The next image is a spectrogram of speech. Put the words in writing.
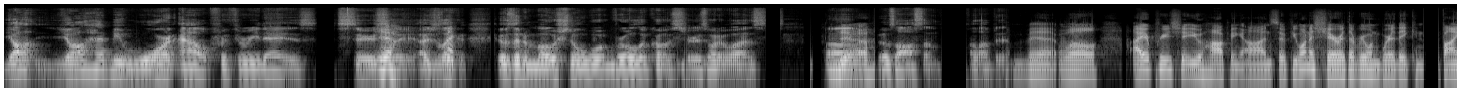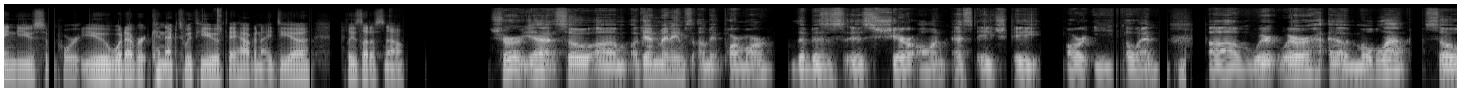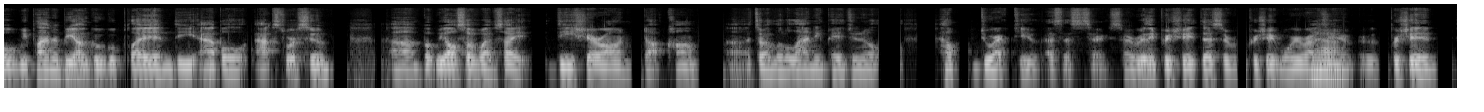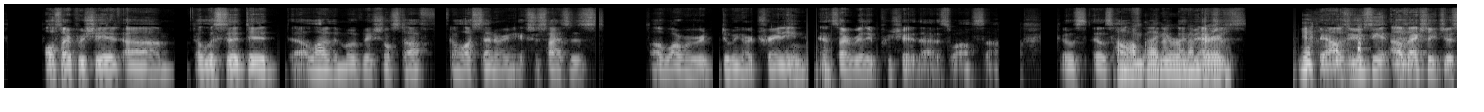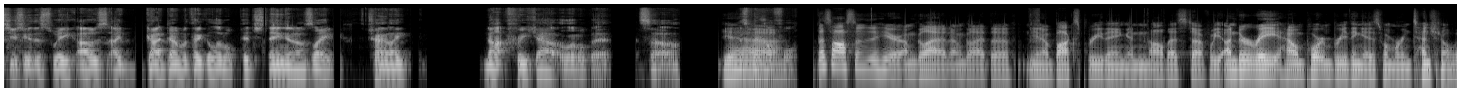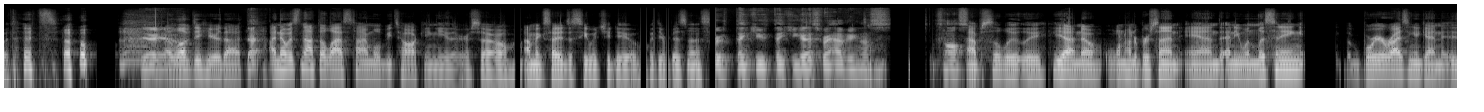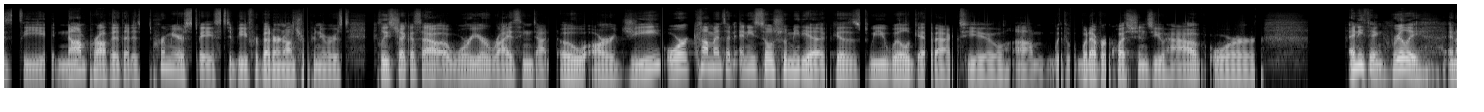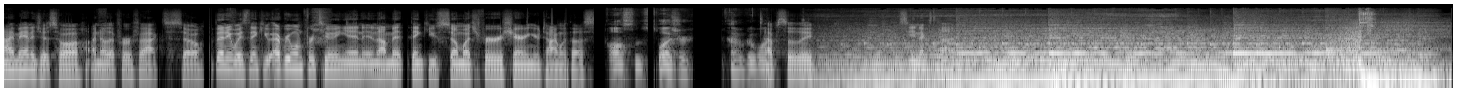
Y'all, y'all had me worn out for three days. Seriously, I was just like, it was an emotional roller coaster, is what it was. Um, Yeah. it was awesome. I loved it. Well, I appreciate you hopping on. So if you want to share with everyone where they can find you, support you, whatever, connect with you if they have an idea, please let us know. Sure, yeah. So, um, again, my name's Amit Parmar. The business is ShareOn, S H A R E O N. Um, we're we're a mobile app, so we plan to be on Google Play and the Apple App Store soon. Um, but we also have a website, theshareon.com. Uh, it's our little landing page, and it'll help direct you as necessary. So I really appreciate this. I appreciate Warrior Rising. Yeah. I appreciated also I appreciate um, Alyssa did a lot of the motivational stuff, a lot of centering exercises uh, while we were doing our training, and so I really appreciated that as well. So it was it was helpful. Oh, I'm glad you I- remembered. actually- Yeah. yeah, I was using. I was actually just using it this week. I was I got done with like a little pitch thing, and I was like trying to like not freak out a little bit. So Yeah. it's been helpful. That's awesome to hear. I'm glad. I'm glad the you know box breathing and all that stuff. We underrate how important breathing is when we're intentional with it. So Yeah, yeah. I love to hear that. That- I know it's not the last time we'll be talking either. So I'm excited to see what you do with your business. Sure. Thank you, thank you guys for having us. It's awesome. Absolutely. Yeah, no, 100%. And anyone listening, Warrior Rising again is the nonprofit that is premier space to be for veteran entrepreneurs. Please check us out at warriorrising.org or comment on any social media because we will get back to you um, with whatever questions you have or anything really. And I manage it, so I know that for a fact. So, but anyways, thank you everyone for tuning in. And Amit, thank you so much for sharing your time with us. Awesome. Pleasure. Have a good one. Absolutely. We'll see you next time.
